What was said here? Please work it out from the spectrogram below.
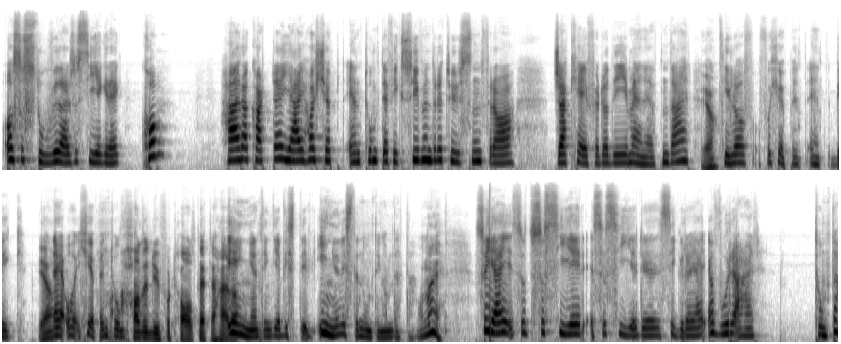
Og så sto vi der, så sier Greg kom, her er kartet. Jeg har kjøpt en tomt. Jeg fikk 700 000 fra Jack Hayford og de i menigheten der Ja. til å få kjøpe et, et bygg. ja. Eh, og kjøpe en tomt. Hadde du fortalt dette her, da? Ingenting. Visste, ingen visste noen ting om dette. Å nei. Så, jeg, så, så, sier, så sier Sigurd og jeg ja, hvor er tomta?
